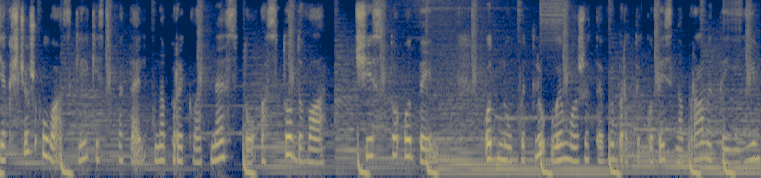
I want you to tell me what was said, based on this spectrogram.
Якщо ж у вас кількість петель, наприклад, не 100, а 102 чи 101, одну петлю ви можете вибрати кудись направити її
